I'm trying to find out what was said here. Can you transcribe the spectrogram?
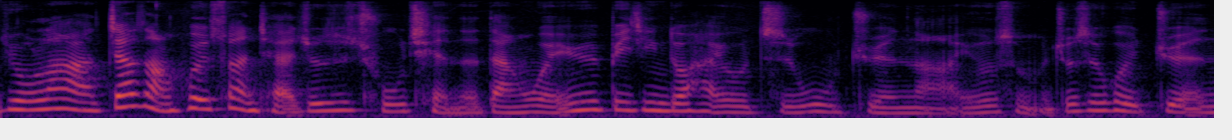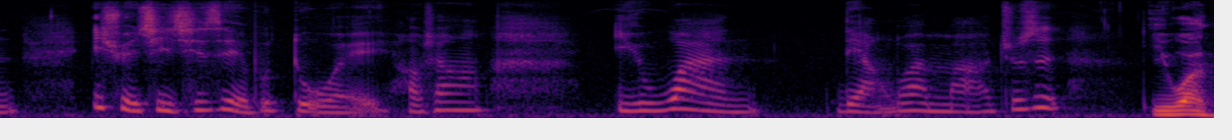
有啦，家长会算起来就是出钱的单位，因为毕竟都还有植物捐啊，有什么就是会捐一学期，其实也不多哎、欸，好像一万两万吗？就是一万。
